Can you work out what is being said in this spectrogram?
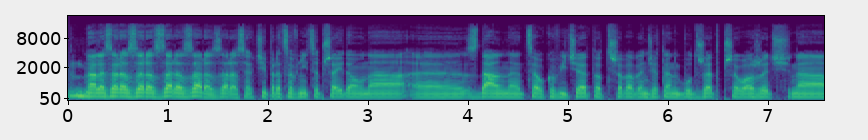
No ale zaraz, zaraz, zaraz, zaraz, zaraz, jak ci pracownicy przejdą na e, zdalne całkowicie, to trzeba będzie ten budżet przełożyć na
